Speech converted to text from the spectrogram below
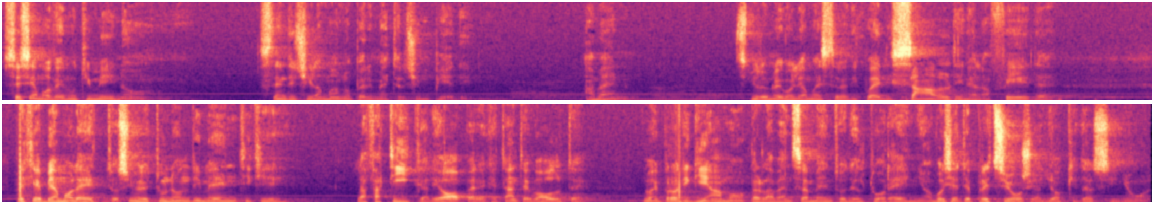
se siamo venuti meno, stendici la mano per metterci in piedi. Amen. Signore, noi vogliamo essere di quelli saldi nella fede, perché abbiamo letto, Signore, tu non dimentichi la fatica, le opere che tante volte noi prodighiamo per l'avanzamento del tuo regno. Voi siete preziosi agli occhi del Signore.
